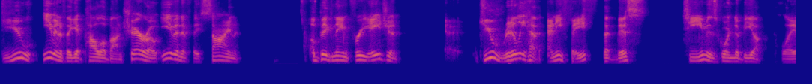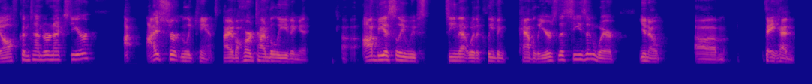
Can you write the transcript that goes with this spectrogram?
do you even if they get Paolo Banchero, even if they sign a big name free agent, do you really have any faith that this team is going to be a playoff contender next year? I, I certainly can't. I have a hard time believing it. Uh, obviously, we've seen that with the Cleveland Cavaliers this season, where you know um, they had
